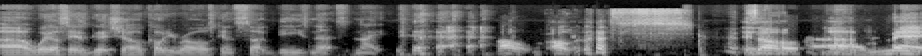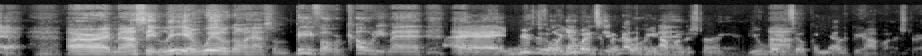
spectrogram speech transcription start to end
Uh, Will says, "Good show. Cody Rhodes can suck these nuts night." oh, oh. so, oh man, all right, man. I see Lee and Will gonna have some beef over Cody, man. Hey, man, you just you wait till Penelope hop on the stream. You wait uh, till Penelope hop on the stream.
